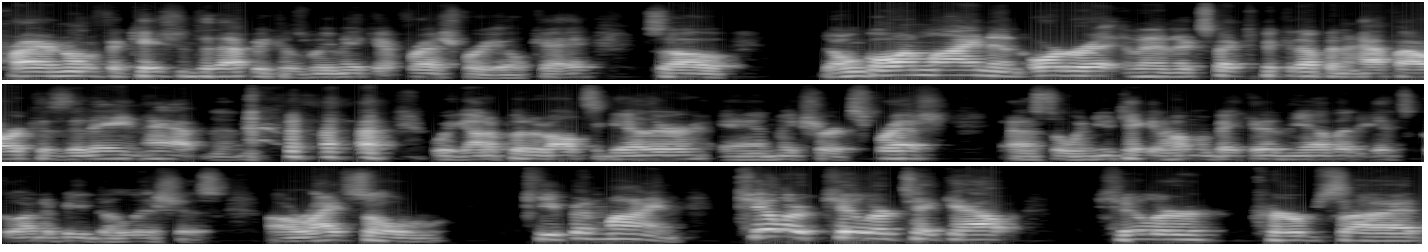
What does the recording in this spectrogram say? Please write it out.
prior notification to that because we make it fresh for you okay so don't go online and order it and then expect to pick it up in a half hour because it ain't happening. we got to put it all together and make sure it's fresh. Uh, so when you take it home and bake it in the oven, it's going to be delicious. All right. So keep in mind, killer, killer takeout, killer curbside.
